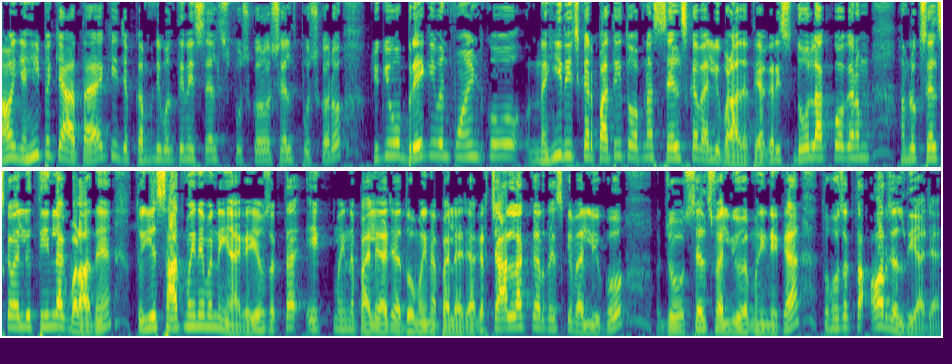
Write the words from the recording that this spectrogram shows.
ना यहीं पे क्या आता है कि जब कंपनी बोलती है सेल्स पुश करो सेल्स पुश करो, क्योंकि वो ब्रेक इवन पॉइंट को नहीं रीच कर पाती तो अपना सेल्स का वैल्यू बढ़ा देती है। अगर इस दो लाख को अगर हम हम लोग सेल्स का वैल्यू तीन लाख बढ़ा दें तो ये सात महीने में नहीं आएगा। ये हो सकता है एक महीना पहले आ जाए, दो महीना पहले आ जाए। अगर चार लाख कर दे इसके वैल्यू को, जो सेल्स वैल्यू है महीने का तो हो सकता है और जल्दी आ जाए।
